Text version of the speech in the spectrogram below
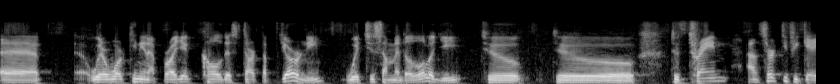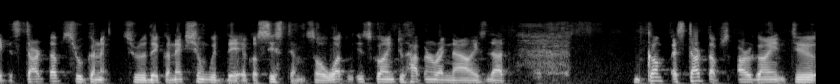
uh, we're working in a project called the startup journey which is a methodology to to to train and certificate the startups through through the connection with the ecosystem. So what is going to happen right now is that startups are going to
